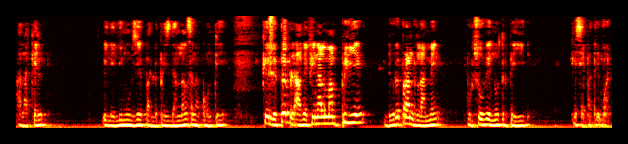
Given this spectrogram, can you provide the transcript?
à laquelle il est limousé par le président Lansana Conté, que le peuple avait finalement prié de reprendre la main pour sauver notre pays et ses patrimoines.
